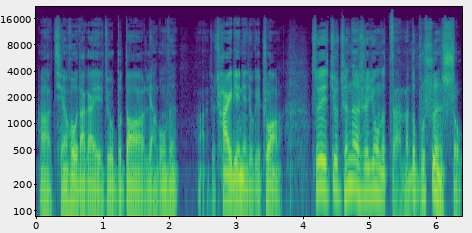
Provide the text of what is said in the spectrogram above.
啊前后大概也就不到两公分啊，就差一点点就给撞了。所以就真的是用的怎么都不顺手。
